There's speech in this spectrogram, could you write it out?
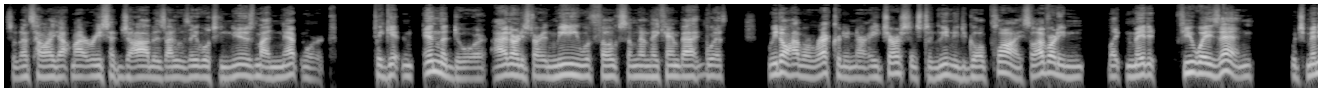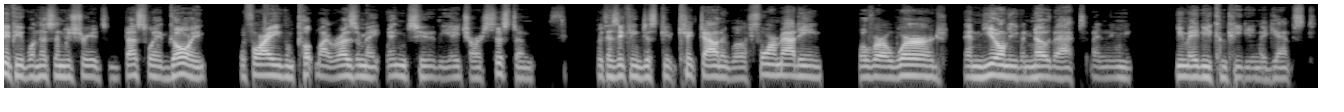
So that's how I got my recent job is I was able to use my network to get in the door. I had already started meeting with folks and then they came back with, we don't have a record in our HR system. We need to go apply. So I've already like made it a few ways in, which many people in this industry, it's the best way of going before I even put my resume into the HR system because it can just get kicked out of a formatting over a word and you don't even know that. And you, may be competing against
